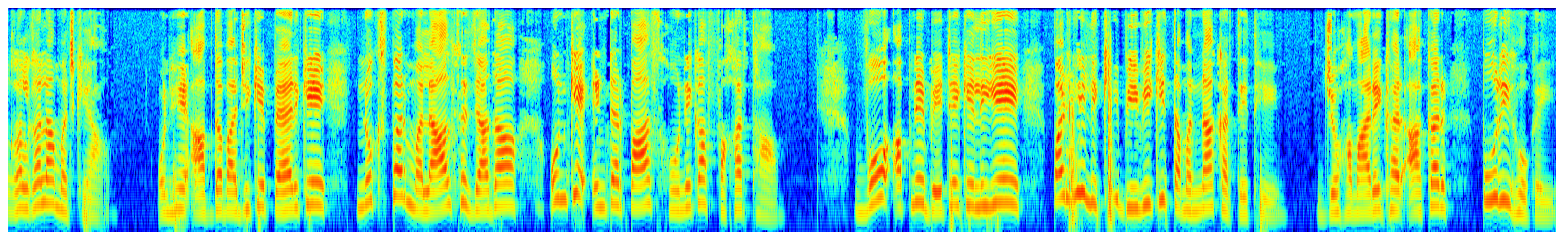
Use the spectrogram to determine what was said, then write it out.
गलगला मच गया। उन्हें आपदाबाजी के पैर के नुक्स पर मलाल से ज़्यादा उनके इंटर पास होने का फ़ख्र था। वो अपने बेटे के लिए पढ़ी लिखी बीवी की तमन्ना करते थे, जो हमारे घर आकर पूरी हो गई।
